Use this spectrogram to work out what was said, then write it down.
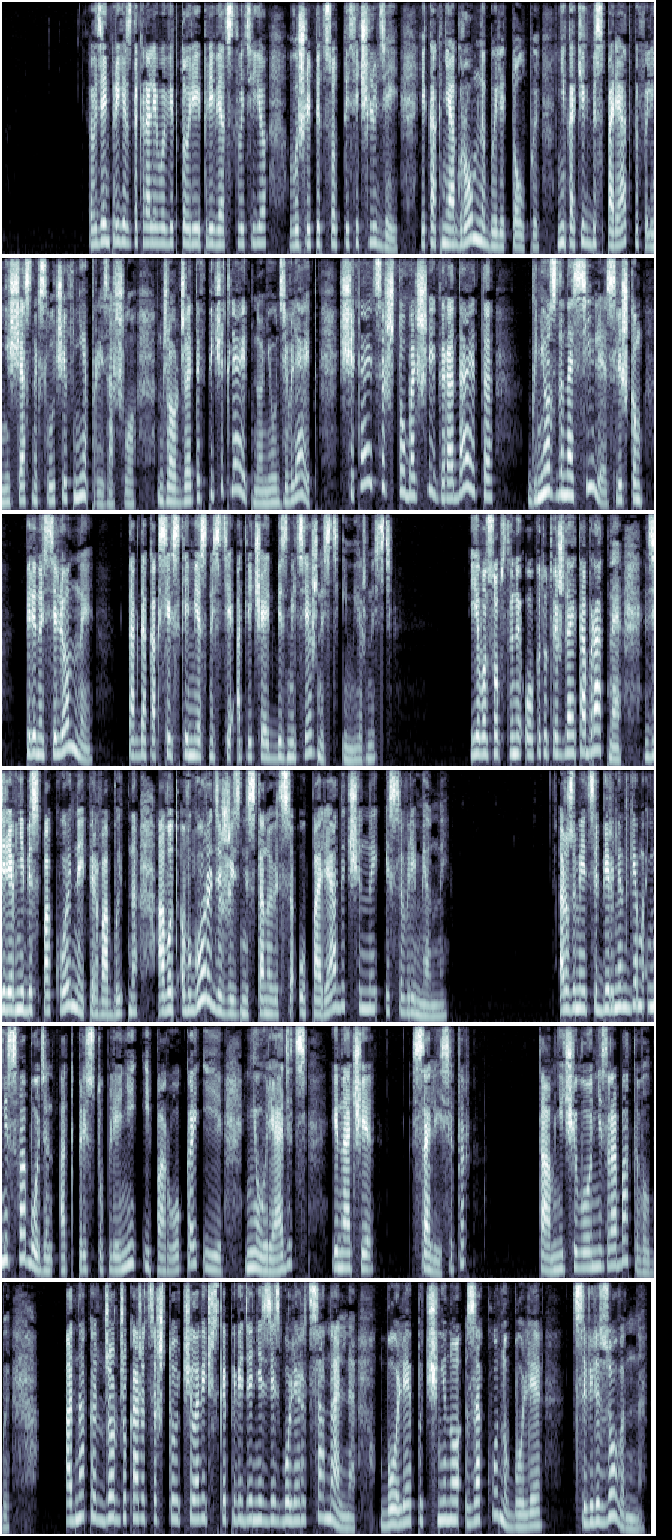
В день приезда королевы Виктории приветствовать ее вышли 500 тысяч людей, и как ни огромны были толпы, никаких беспорядков или несчастных случаев не произошло. Джорджа это впечатляет, но не удивляет. Считается, что большие города — это гнезда насилия, слишком перенаселенные, тогда как сельские местности отличает безмятежность и мирность. Его собственный опыт утверждает обратное. Деревня беспокойна и первобытна, а вот в городе жизнь становится упорядоченной и современной. Разумеется, Бирмингем не свободен от преступлений и порока, и неурядиц, иначе солиситор там ничего не зарабатывал бы. Однако Джорджу кажется, что человеческое поведение здесь более рационально, более подчинено закону, более цивилизованно.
